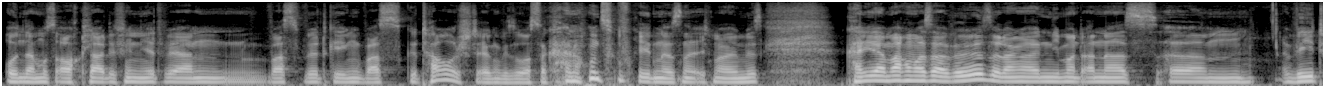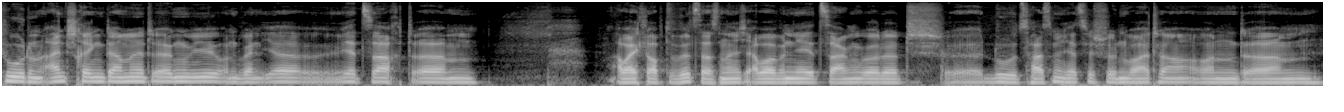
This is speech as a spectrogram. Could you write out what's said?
Und da muss auch klar definiert werden, was wird gegen was getauscht, irgendwie so, dass da keiner unzufrieden ist. Ne? Ich meine, kann jeder machen, was er will, solange niemand anders ähm, wehtut und einschränkt damit irgendwie. Und wenn ihr jetzt sagt, ähm, aber ich glaube, du willst das nicht, aber wenn ihr jetzt sagen würdet, äh, du zahlst mich jetzt hier schön weiter und ähm,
